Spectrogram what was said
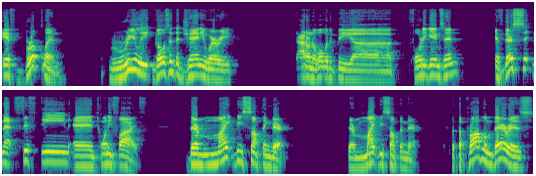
if Brooklyn really goes into January, I don't know what would it be, uh, 40 games in. If they're sitting at 15 and 25, there might be something there. There might be something there. But the problem there is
